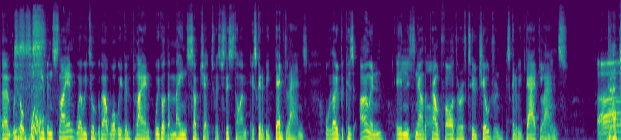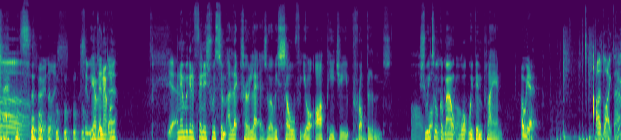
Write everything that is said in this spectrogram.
Um, we've got What You've Been Slaying, where we talk about what we've been playing. We've got the main subject, which this time is going to be Deadlands. Although, because Owen is now the proud father of two children, it's going to be Dadlands. Ah, very nice. I see what you, having did that one? Yeah. And then we're going to finish with some electro letters, where we solve your RPG problems. Oh, Should we talk about wrong? what we've been playing? Oh, yeah. I'd like that.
